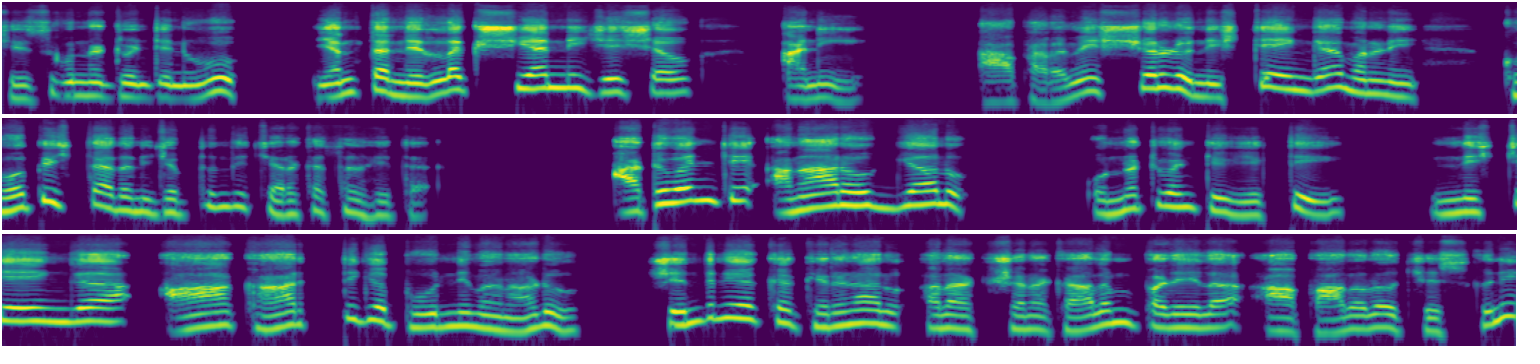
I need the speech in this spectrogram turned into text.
చేసుకున్నటువంటి నువ్వు ఎంత నిర్లక్ష్యాన్ని చేశావు అని ఆ పరమేశ్వరుడు నిశ్చయంగా మనని కోపిస్తాడని చెప్తుంది చరక సంహిత. అటువంటి అనారోగ్యాలు ఉన్నటువంటి వ్యక్తి నిశ్చయంగా ఆ కార్తీక పూర్ణిమ నాడు చంద్రుని యొక్క కిరణాలు అలా క్షణకాలం పడేలా ఆ పాలలో చేసుకుని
